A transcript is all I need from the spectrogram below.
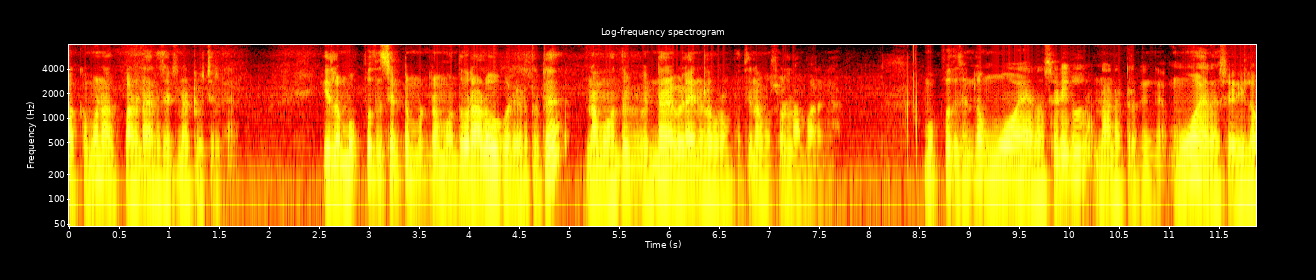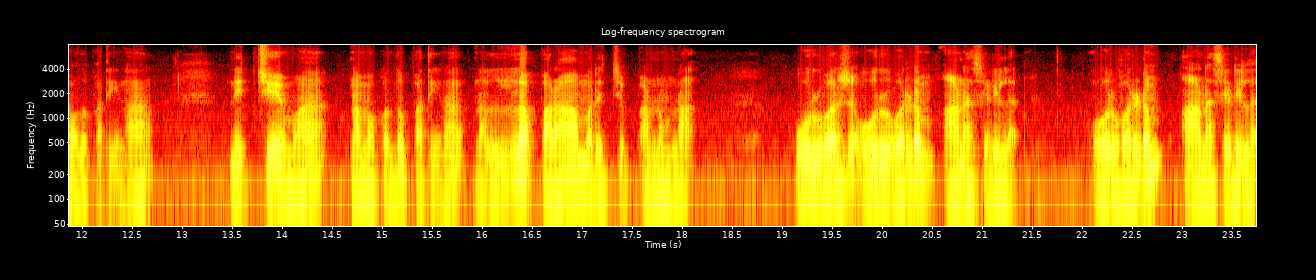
பக்கமாக நான் பன்னெண்டாயிரம் சென்ட் நட்டு வச்சுருக்கேன். இதில் முப்பது சென்ட்டு மட்டும் நம்ம வந்து ஒரு அளவுகள் எடுத்துகிட்டு நம்ம வந்து என்ன விலை நிலவரம் பற்றி நம்ம சொல்லலாம் பாருங்கள் முப்பது சென்ட்டில் மூவாயிரம் செடிகள் நான் நட்டுருக்கேங்க. மூவாயிரம் செடியில் வந்து பார்த்திங்கன்னா நிச்சயமாக நமக்கு வந்து பார்த்திங்கன்னா நல்லா பராமரித்து பண்ணோம்னா ஒரு வருஷம் ஒரு வருடம் ஆன செடியில் ஒரு வருடம் ஆன செடியில்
